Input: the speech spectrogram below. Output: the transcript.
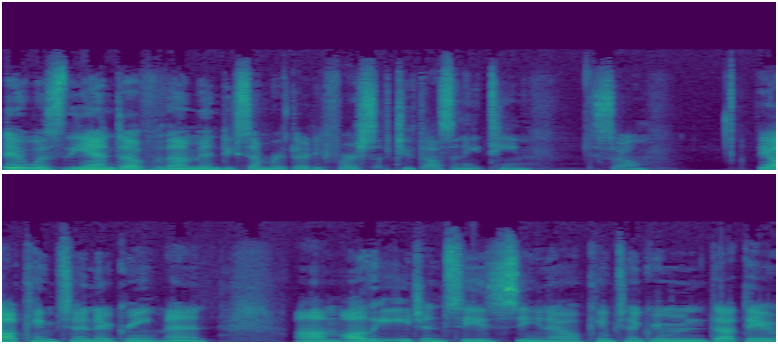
it was the end of them in December 31st of 2018. So they all came to an agreement. Um, all the agencies, you know, came to an agreement that they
